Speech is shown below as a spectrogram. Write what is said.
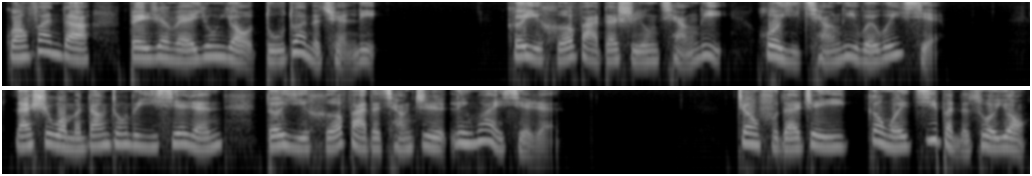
广泛的被认为拥有独断的权利，可以合法的使用强力或以强力为威胁，来使我们当中的一些人得以合法的强制另外一些人。政府的这一更为基本的作用，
